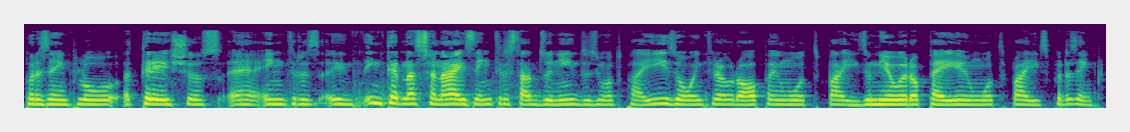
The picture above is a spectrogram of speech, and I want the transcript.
por exemplo, trechos é, entre, internacionais entre Estados Unidos e um outro país, ou entre Europa e um outro país, União Europeia e um outro país, por exemplo.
